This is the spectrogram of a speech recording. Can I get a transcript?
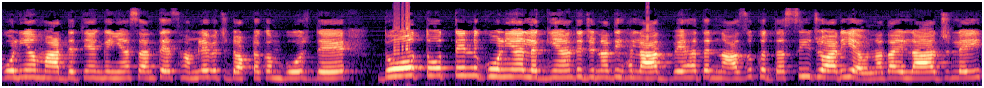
ਗੋਲੀਆਂ ਮਾਰ ਦਿੱਤੀਆਂ ਗਈਆਂ ਸਨ। ਤੇ ਇਸ ਹਮਲੇ ਵਿੱਚ ਡਾਕਟਰ ਕੰਬੋਜ ਦੇ ਦੋ ਤੋਂ ਤਿੰਨ ਗੋਲੀਆਂ ਲੱਗੀਆਂ ਤੇ ਜਿਨ੍ਹਾਂ ਦੀ ਹਾਲਾਤ ਬੇहद ਨਾਜ਼ੁਕ ਦੱਸੀ ਜਾ ਰਹੀ ਹੈ। ਉਹਨਾਂ ਦਾ ਇਲਾਜ ਲਈ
